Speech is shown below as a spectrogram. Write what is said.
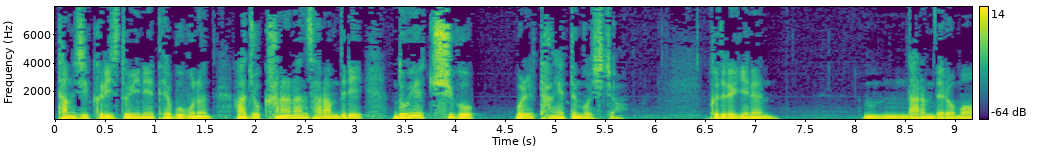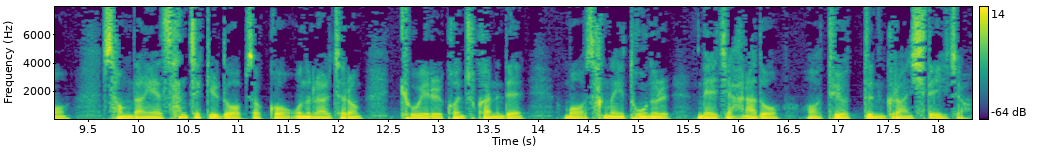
당시 그리스도인의 대부분은 아주 가난한 사람들이 노예 취급을 당했던 것이죠. 그들에게는 음, 나름대로 뭐 성당에 산책길도 없었고 오늘날처럼 교회를 건축하는데 뭐 상당히 돈을 내지 않아도 어, 되었던 그러한 시대이죠.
